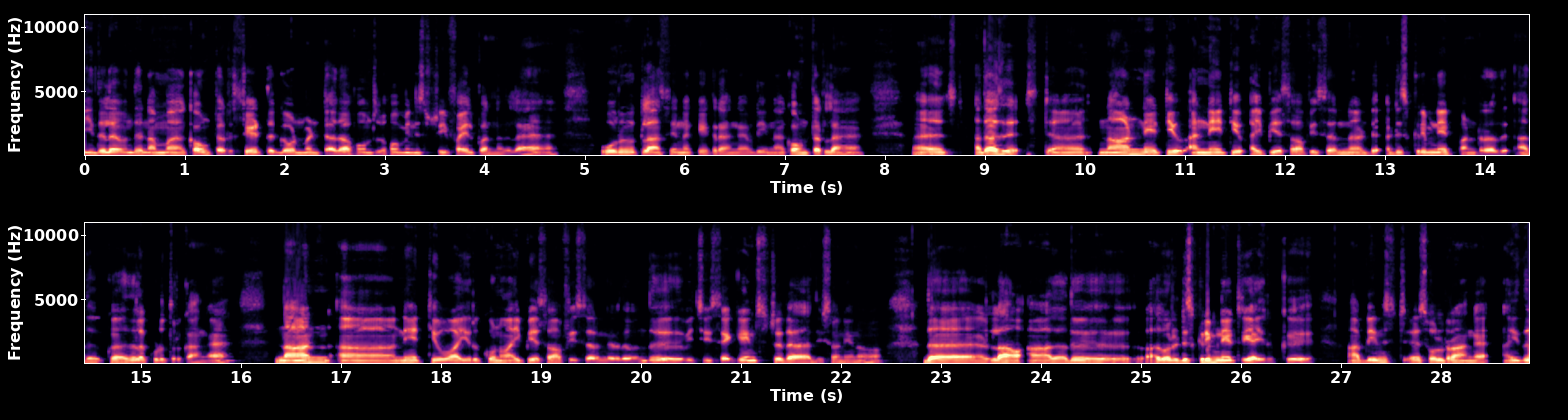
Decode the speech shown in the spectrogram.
இதில் வந்து நம்ம கவுண்டர் ஸ்டேட் கவர்மெண்ட் அதாவது ஹோம் ஹோம் மினிஸ்ட்ரி ஃபைல் பண்ணதில் ஒரு கிளாஸ் என்ன கேட்குறாங்க அப்படின்னா கவுண்டரில் அதாவது non native and native IPS ஆஃபீஸர்னு டிஸ்கிரிமினேட் பண்ணுறது அது அதில் கொடுத்துருக்காங்க. நான் நேட்டிவாக இருக்கணும் ஐபிஎஸ் ஆஃபீஸருங்கிறது வந்து which is against the this one you know the law அதாவது அது ஒரு டிஸ்கிரிமினேட்ரியாக இருக்குது அப்படின்னு சொல்றாங்க. இது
